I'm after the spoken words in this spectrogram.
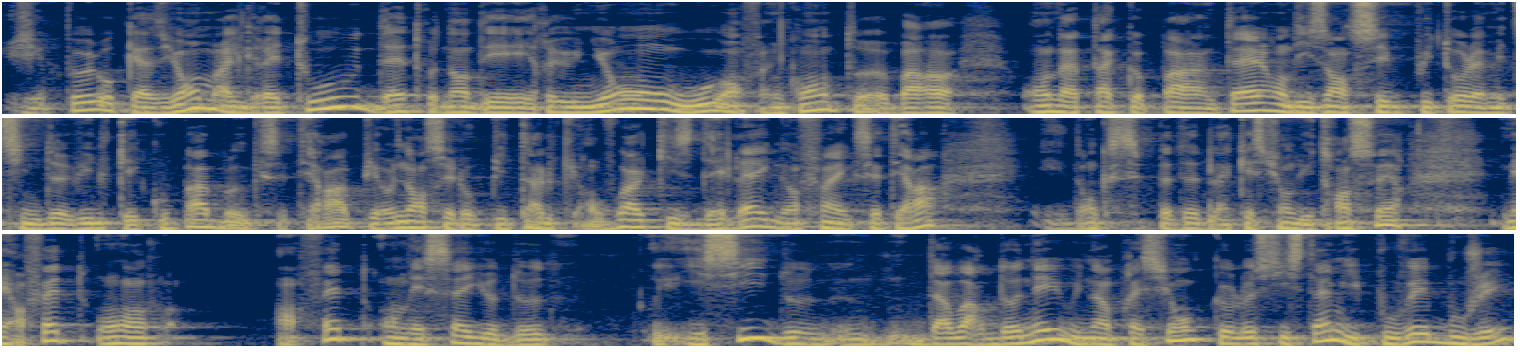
j'ai peu l'occasion, malgré tout, d'être dans des réunions où, en fin de compte, euh, bah, on n'attaque pas un tel en disant c'est plutôt la médecine de ville qui est coupable, etc. Puis non, c'est l'hôpital qui envoie, qui se délègue, enfin, etc. Et donc, c'est peut-être la question du transfert. Mais en fait, on, en fait, on essaye de ici d'avoir donné une impression que le système, il pouvait bouger.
